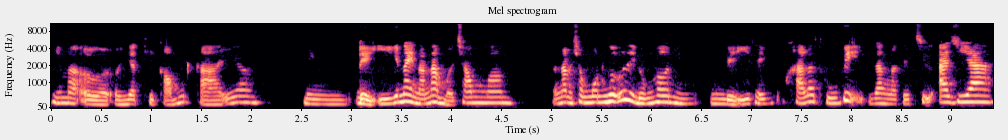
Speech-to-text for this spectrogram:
nhưng mà ở ở Nhật thì có một cái uh, mình để ý cái này nó nằm ở trong uh, nó nằm trong ngôn ngữ thì đúng hơn mình, mình để ý thấy cũng khá là thú vị rằng là cái chữ Asia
